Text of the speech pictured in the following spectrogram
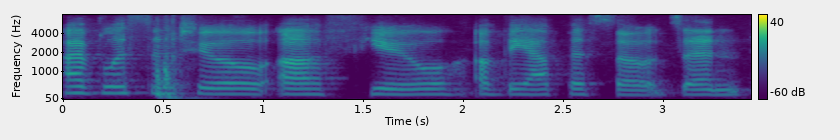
I've listened to a few of the episodes, and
